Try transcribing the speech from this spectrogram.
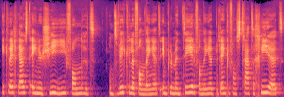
ik kreeg juist energie van het ontwikkelen van dingen, het implementeren van dingen, het bedenken van strategieën, het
